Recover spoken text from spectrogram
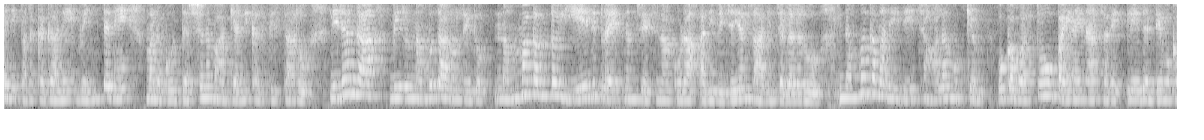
అని పలకగానే వెంటనే మనకు దర్శన భాగ్యాన్ని కల్పిస్తారు. నిజంగా మీరు నమ్ముతారో లేదో నమ్మకంతో ఏది ప్రయత్నం చేసినా కూడా అది విజయం సాధించగలరు. నమ్మకం అనేది చాలా ముఖ్యం. ఒక వస్తువు పైనైనా సరే లేదంటే ఒక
